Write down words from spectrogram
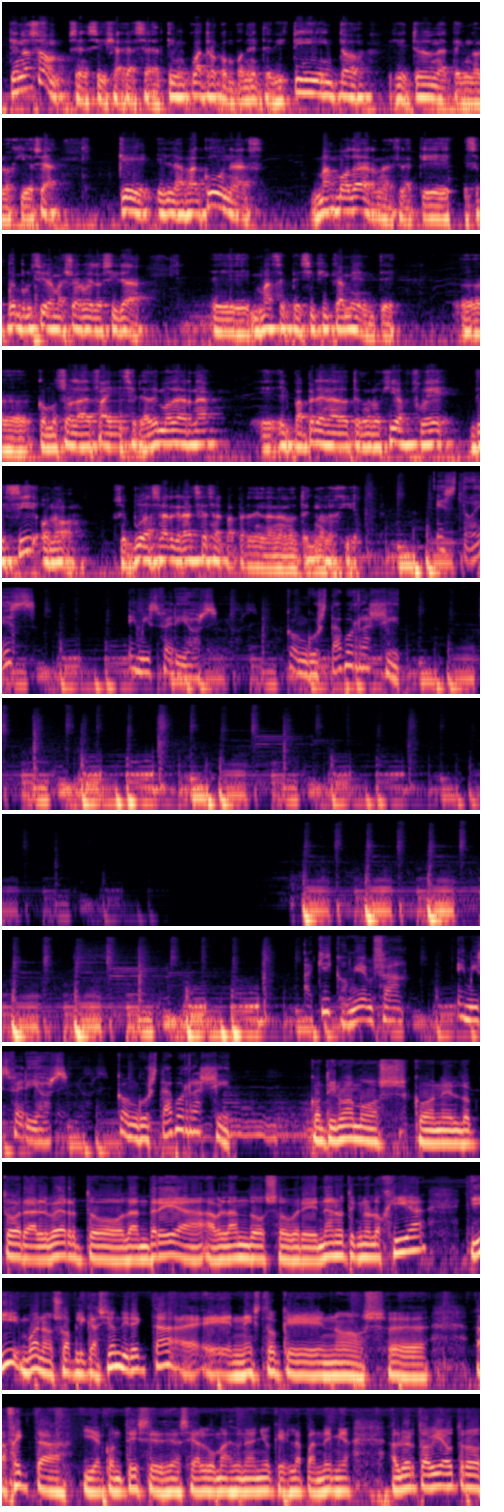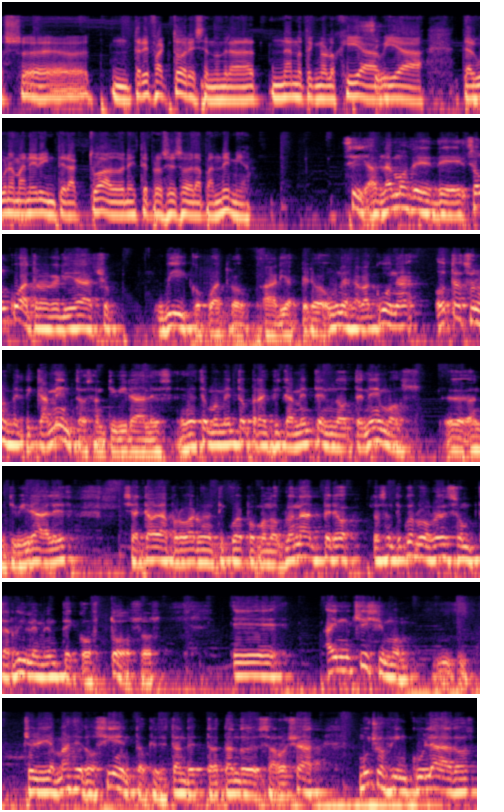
que no son sencillas de hacer, tienen cuatro componentes distintos, es toda una tecnología. O sea, que en las vacunas más modernas, las que se pueden producir a mayor velocidad, eh, más específicamente, eh, como son la de Pfizer y la de Moderna, eh, el papel de la nanotecnología fue de sí o no. Se pudo hacer gracias al papel de la nanotecnología. Esto es Hemisferios con Gustavo Rashid. Aquí comienza Hemisferios con Gustavo Rashid. Continuamos con el doctor Alberto D'Andrea hablando sobre nanotecnología y, bueno, su aplicación directa eh, en esto que nos eh, afecta y acontece desde hace algo más de un año, que es la pandemia. Alberto, había otros eh, tres factores en donde la nanotecnología había de alguna manera interactuado en este proceso de la pandemia. Sí, hablamos de, son cuatro en realidad, yo ubico cuatro áreas, pero una es la vacuna, otras son los medicamentos antivirales. En este momento prácticamente no tenemos eh, antivirales, se acaba de aprobar un anticuerpo monoclonal, pero los anticuerpos monoclonales son terriblemente costosos. Eh, hay muchísimos, yo diría más de 200 que se están tratando de desarrollar, muchos vinculados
